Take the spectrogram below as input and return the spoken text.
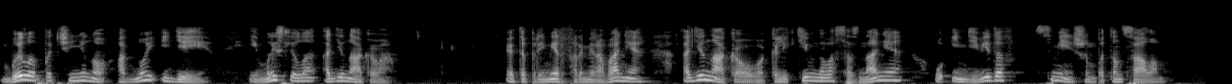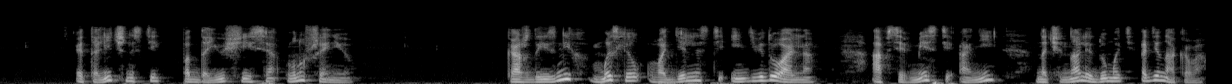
было подчинено одной идее и мыслила одинаково. Это пример формирования одинакового коллективного сознания у индивидов с меньшим потенциалом. Это личности, поддающиеся внушению. Каждый из них мыслил в отдельности индивидуально, а все вместе они начинали думать одинаково.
